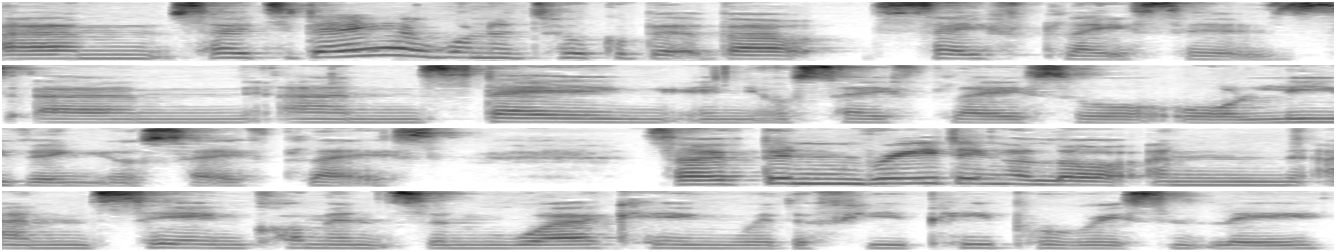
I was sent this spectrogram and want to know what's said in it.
Um, so today I want to talk a bit about safe places um, and staying in your safe place or, or, leaving your safe place. So I've been reading a lot and, and seeing comments and working with a few people recently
